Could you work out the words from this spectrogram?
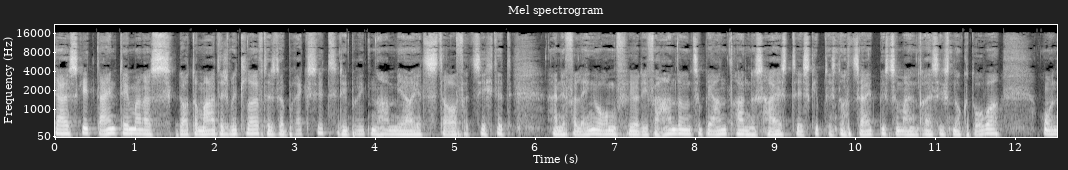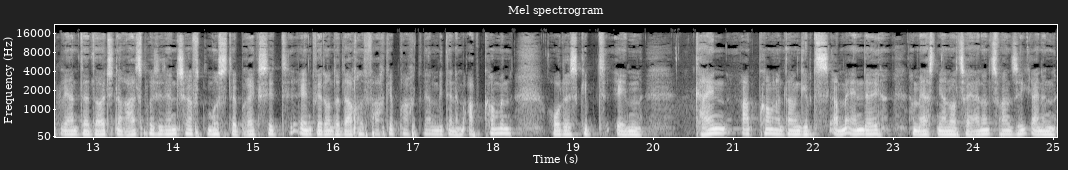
Ja, es gibt ein Thema, das automatisch mitläuft, das ist der Brexit. Die Briten haben ja jetzt darauf verzichtet, eine Verlängerung für die Verhandlungen zu beantragen. Das heißt, es gibt jetzt noch Zeit bis zum 31. Oktober. Und während der deutschen Ratspräsidentschaft muss der Brexit entweder unter Dach und Fach gebracht werden mit einem Abkommen oder es gibt eben kein Abkommen und dann gibt es am Ende, am 1. Januar 2021, einen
